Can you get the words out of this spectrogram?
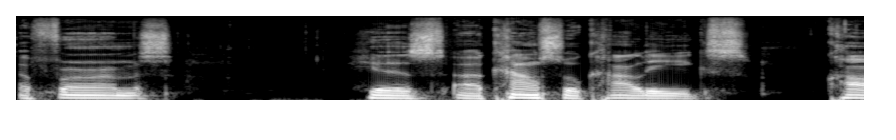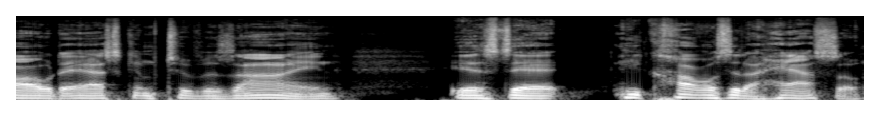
affirms his uh, council colleagues' call to ask him to resign is that he calls it a hassle.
